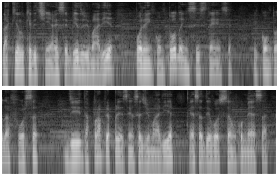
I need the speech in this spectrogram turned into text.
daquilo que ele tinha recebido de Maria, porém com toda a insistência e com toda a força de, da própria presença de Maria, essa devoção começa a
